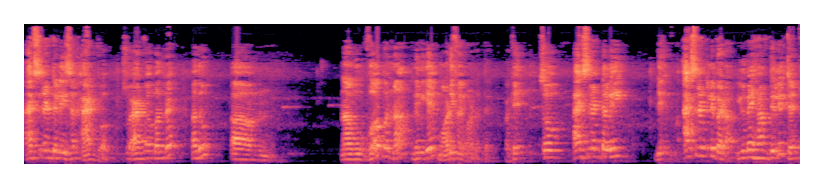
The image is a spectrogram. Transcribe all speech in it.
accidentally is an adverb so adverb ಅಂದ್ರೆ ಅದು ಆಮ್, ನಾವು ವರ್ಬ್ ಅನ್ನ ನಿಮಗೆ ಮಾಡಿಫೈ ಮಾಡುತ್ತೆ. ಓಕೆ ಸೊ ಆಕ್ಸಿಡೆಂಟಲಿ ಆಕ್ಸಿಡೆಂಟಲಿ ಬೇಡ. ಯು ಮೇ ಹ್ಯಾವ್ ಡಿಲೀಟೆಡ್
